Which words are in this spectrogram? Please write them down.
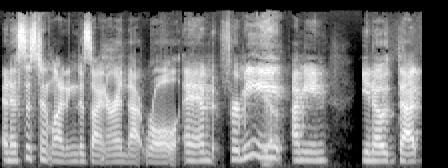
an assistant lighting designer in that role. And for me, Yeah. I mean, you know, that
